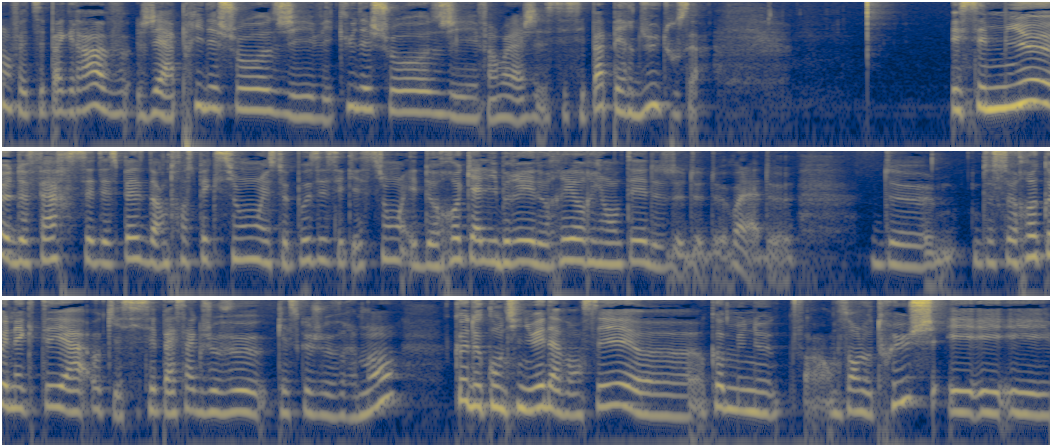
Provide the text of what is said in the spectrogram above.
en fait, c'est pas grave. J'ai appris des choses, j'ai vécu des choses, j'ai, enfin voilà, c'est pas perdu tout ça. Et c'est mieux de faire cette espèce d'introspection et se poser ces questions et de recalibrer, de réorienter, de, voilà, de, de, se reconnecter à ok, si c'est pas ça que je veux, qu'est-ce que je veux vraiment, que de continuer d'avancer euh, comme une, en faisant l'autruche et,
